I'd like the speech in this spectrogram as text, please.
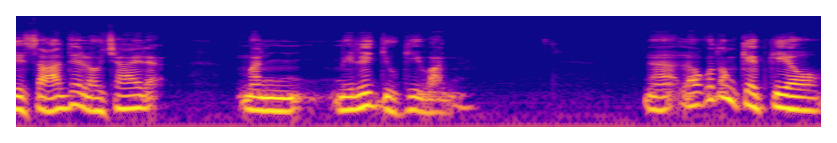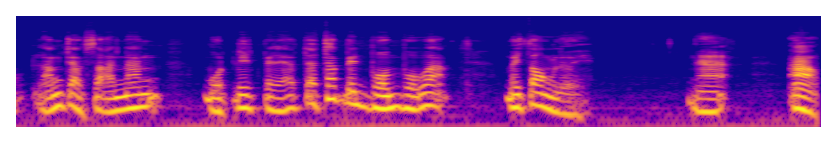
สิสารที่เราใช้เนี่ยมันมีฤทธิ์อยู่กี่วัน นะเราก็ต้องเก็บเกี่ยวหลังจากสารนั้นหมดฤทธิ์ไปแล้ว แต่ถ้าเป็นผมผมว่าไม่ต้องเลยนะอ้าว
